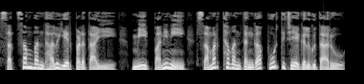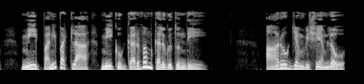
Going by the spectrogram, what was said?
సత్సంబంధాలు ఏర్పడతాయి. మీ పనిని సమర్థవంతంగా పూర్తి చేయగలుగుతారు. మీ పని పట్ల మీకు గర్వం కలుగుతుంది. ఆరోగ్యం విషయంలో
